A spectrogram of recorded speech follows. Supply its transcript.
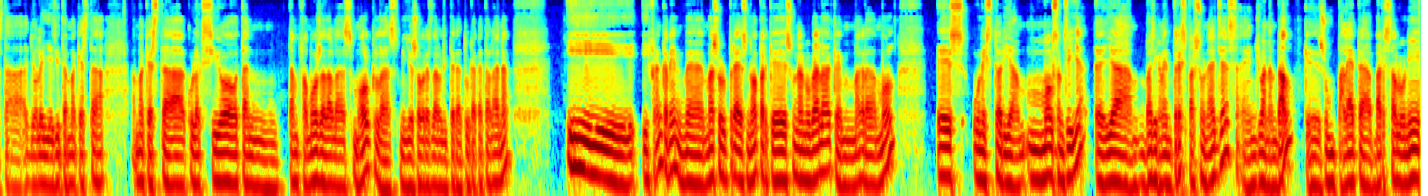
està, jo l'he llegit amb aquesta, amb aquesta col·lecció tan, tan famosa de les MOLC, les millors obres de la literatura catalana, i, i francament m'ha sorprès, no? perquè és una novel·la que m'ha agradat molt, és una història molt senzilla. Eh, hi ha bàsicament tres personatges. En Joan Andal, que és un paleta barceloní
